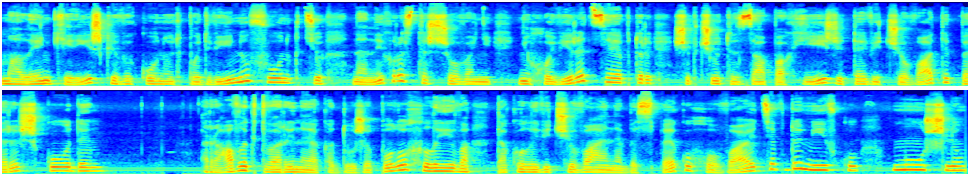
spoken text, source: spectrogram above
Маленькі ріжки виконують подвійну функцію. На них розташовані нюхові рецептори, щоб чути запах їжі та відчувати перешкоди. Равлик тварина, яка дуже полохлива, та коли відчуває небезпеку, ховається в домівку, мушлю.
